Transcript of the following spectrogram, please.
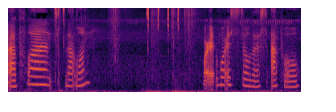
Uh, plant that one. What, what is all this? Apple.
